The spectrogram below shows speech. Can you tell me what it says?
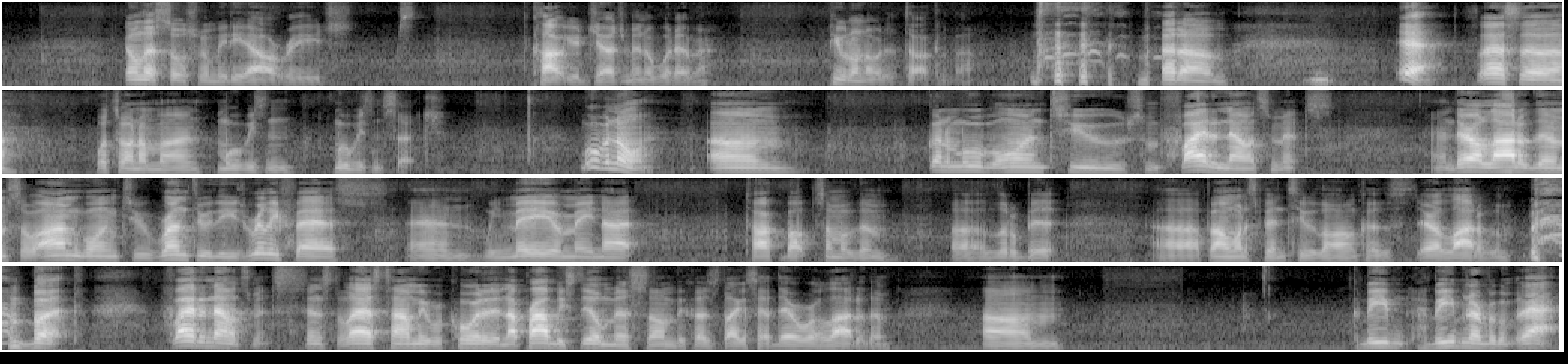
don't let social media outrage clout your judgment or whatever. People don't know what they're talking about. but um, yeah. So that's uh, what's on our mind, movies and movies and such. Moving on. Um, gonna move on to some fight announcements. And there are a lot of them, so I'm going to run through these really fast, and we may or may not talk about some of them uh, a little bit. Uh, but I don't want to spend too long because there are a lot of them. but fight announcements since the last time we recorded, and I probably still missed some because, like I said, there were a lot of them. Um, Habib Habib Nurmagomedov, ah,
